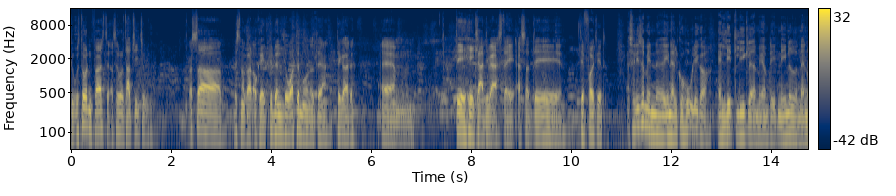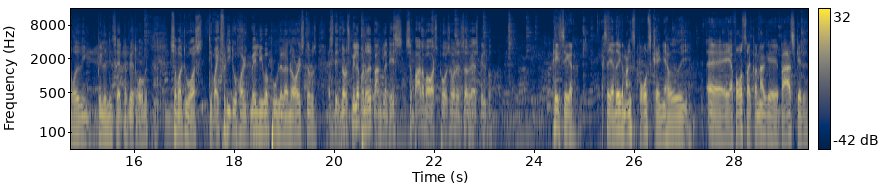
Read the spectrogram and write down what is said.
du kunne stå den første, og så kunne du tabe 10.000. Og så hvis man godt, okay, det bliver en lortemåned der, det gør det. Øhm, det er helt klart de værste dage. Altså, det, det er frygteligt. Altså ligesom en, øh, en alkoholiker er lidt ligeglad med, om det er den ene eller den anden rødvin, billedligt talt, der bliver drukket, så var du også, det var ikke fordi du holdt med Liverpool eller Norwich, når du, altså det, når du spiller på noget i Bangladesh, så bare der var odds på, så var det, så var det værd at spille på. Helt sikkert. Altså, jeg ved ikke, hvor mange sportsgrene jeg har ude i. Uh, jeg foretrækker godt nok uh, basket.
